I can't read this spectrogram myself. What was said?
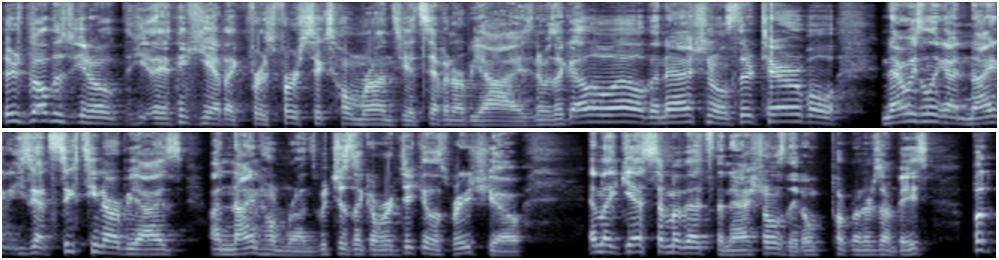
there's all this, you know, he, I think he had like for his first six home runs, he had seven RBIs, and it was like, LOL, the Nationals, they're terrible. Now he's only got nine. He's got 16 RBIs on nine home runs, which is like a ridiculous ratio. And like, yes, some of that's the Nationals; they don't put runners on base. But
